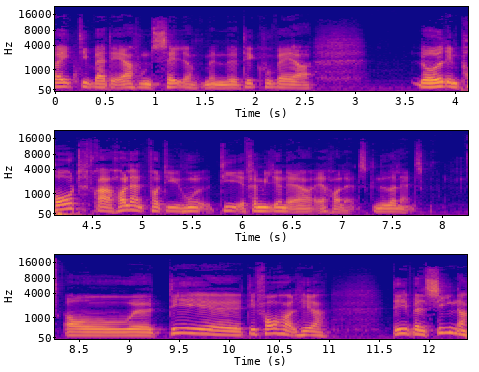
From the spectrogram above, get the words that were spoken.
rigtigt, hvad det er, hun sælger, men øh, det kunne være noget import fra Holland, fordi hun, de, familien er, er hollandsk, nederlandsk. Og øh, det, øh, det forhold her, det velsigner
